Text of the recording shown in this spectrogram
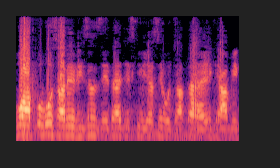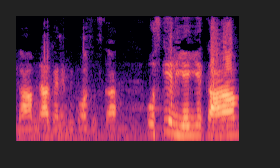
وہ آپ کو وہ سارے ریزنز دیتا ہے جس کی وجہ سے وہ چاہتا ہے کہ آپ یہ کام نہ کریں بیکاز اس کا، اس کے لیے یہ کام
